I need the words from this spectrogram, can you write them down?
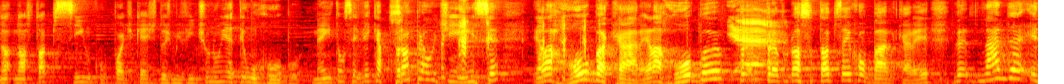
no, nosso top 5 podcast de 2021 não ia ter um roubo, né? Então você vê que a própria audiência, ela rouba, cara. Ela rouba yeah! para o nosso top sair roubado, cara. É, nada é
